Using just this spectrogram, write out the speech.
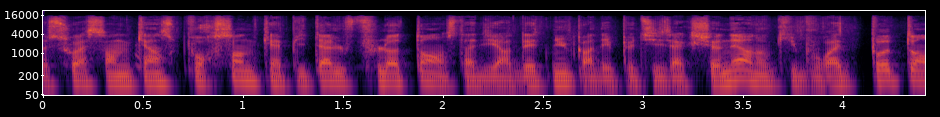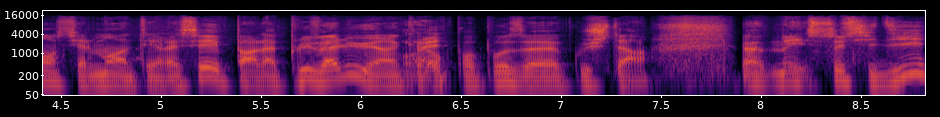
75% de capital flottant, c'est-à-dire détenu par des petits actionnaires, donc qui pourraient être potentiellement intéressés par la plus-value hein, que Ouais. leur propose euh, Couche-Tard. Euh, mais ceci dit,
